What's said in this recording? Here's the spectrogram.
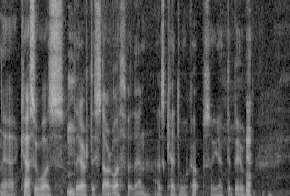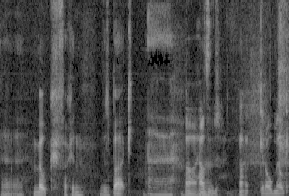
Yeah, Castle was there to start with, but then as kid woke up, so he had to bail. uh, Milk fucking was back. Uh, Uh, how's it? Good old milk,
